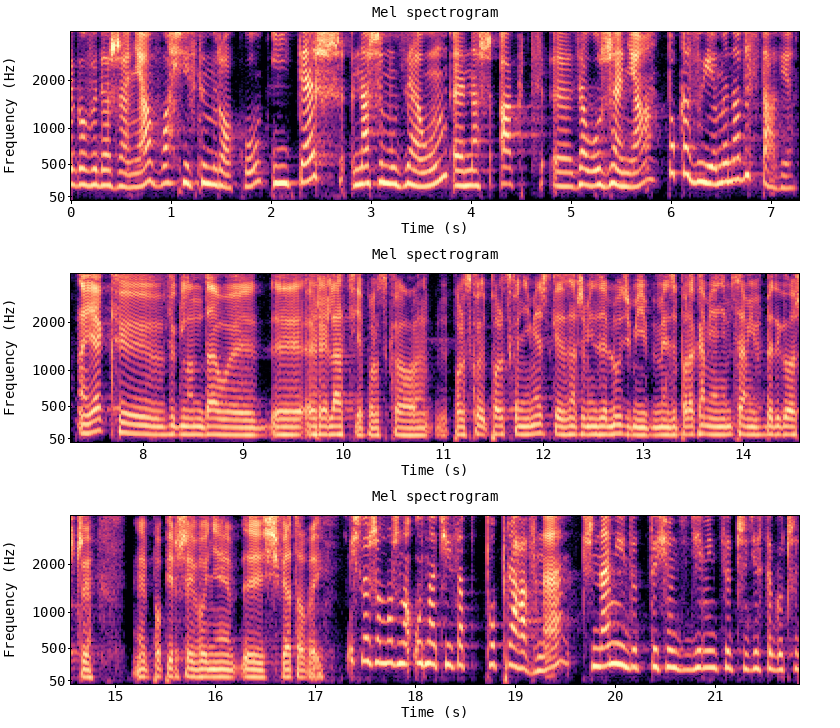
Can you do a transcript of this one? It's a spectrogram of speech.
tego wydarzenia właśnie w tym roku i też nasze muzeum, e, nasz akt e, założenia pokazujemy na wystawie. A jak e, wyglądały relacje polsko, polsko, polsko-niemieckie, to znaczy między ludźmi, między Polakami a Niemcami w Bydgoszczy po I wojnie światowej? Myślę, że można uznać je za poprawne, przynajmniej do 1933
